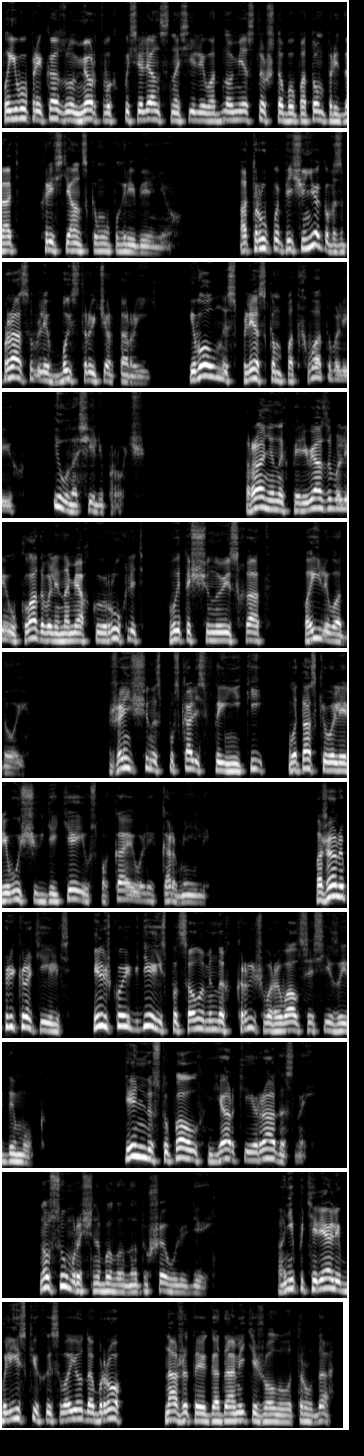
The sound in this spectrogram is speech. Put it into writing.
По его приказу мертвых поселян сносили в одно место, чтобы потом предать христианскому погребению. А трупы печенегов сбрасывали в быстрый черторый, и волны с плеском подхватывали их и уносили прочь. Раненых перевязывали, укладывали на мягкую рухлядь вытащенную из хат, поили водой. Женщины спускались в тайники, вытаскивали ревущих детей, успокаивали, кормили. Пожары прекратились, и лишь кое-где из-под соломенных крыш вырывался сизый дымок. День наступал яркий и радостный, но сумрачно было на душе у людей. Они потеряли близких и свое добро, нажитое годами тяжелого труда.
